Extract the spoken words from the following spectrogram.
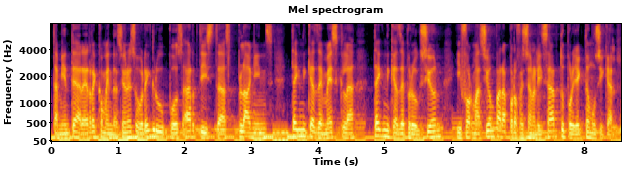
también te daré recomendaciones sobre grupos, artistas, plugins, técnicas de mezcla, técnicas de producción y formación para profesionalizar tu proyecto musical.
